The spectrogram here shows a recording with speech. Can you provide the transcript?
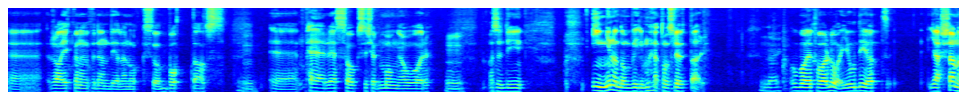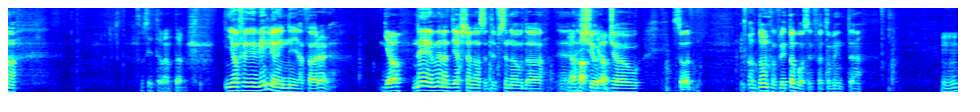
eh, Raikkonen för den delen också, Bottas. Mm. Eh, Perez har också kört många år. Mm. Alltså det är ju... Ingen av dem vill man ju att de slutar. Nej, Och vad är kvar då? Jo, det är att Gärsarna... får sitta och vänta. Ja, för vi vill ju ha in nya förare. Ja, Nej, jag menar att Gärsarna, alltså typ Sonoda, eh, Jaha, ja. Joe, så att de får flytta på sig för att de inte... Mm.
